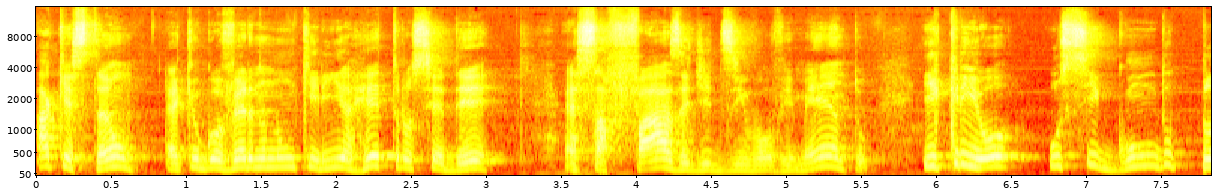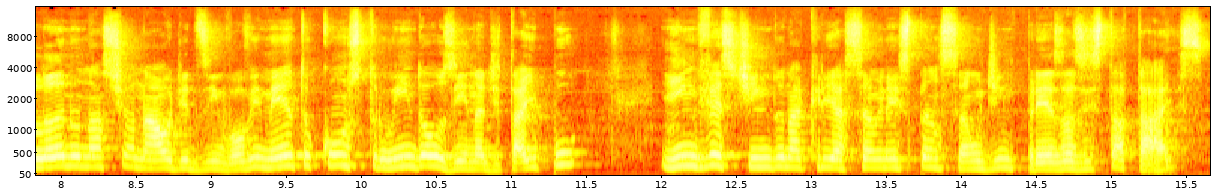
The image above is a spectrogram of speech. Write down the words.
A questão é que o governo não queria retroceder essa fase de desenvolvimento e criou o segundo Plano Nacional de Desenvolvimento, construindo a usina de Itaipu e investindo na criação e na expansão de empresas estatais.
